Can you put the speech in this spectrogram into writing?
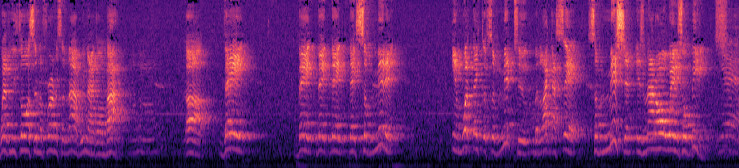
whether you throw us in the furnace or not, we're not going to bow. Uh, they, they, they, they, they submitted in what they could submit to, but like I said, submission is not always obedience. Yes.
